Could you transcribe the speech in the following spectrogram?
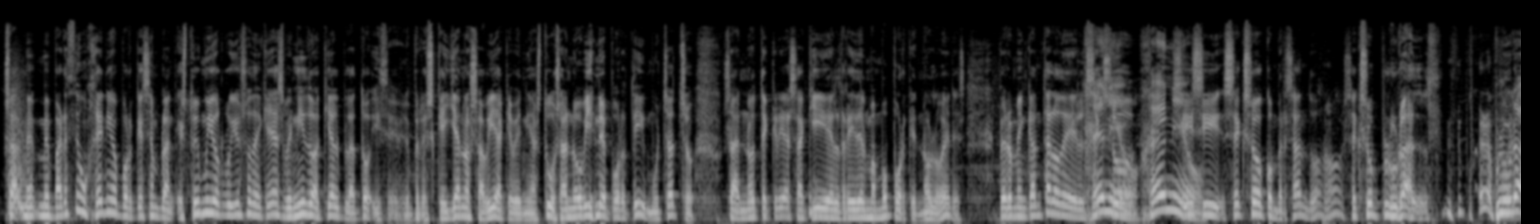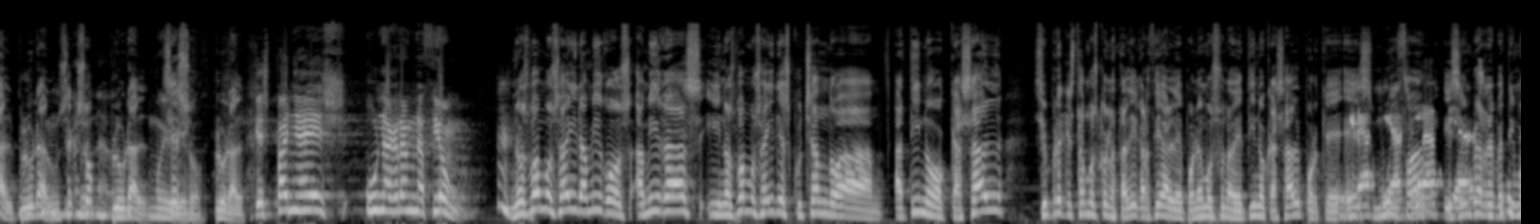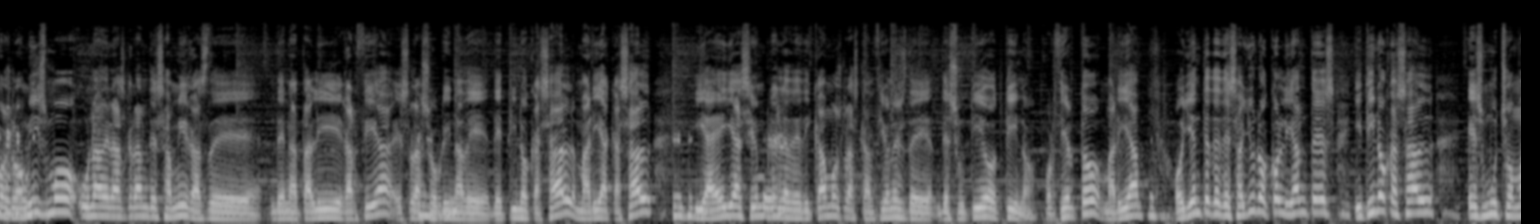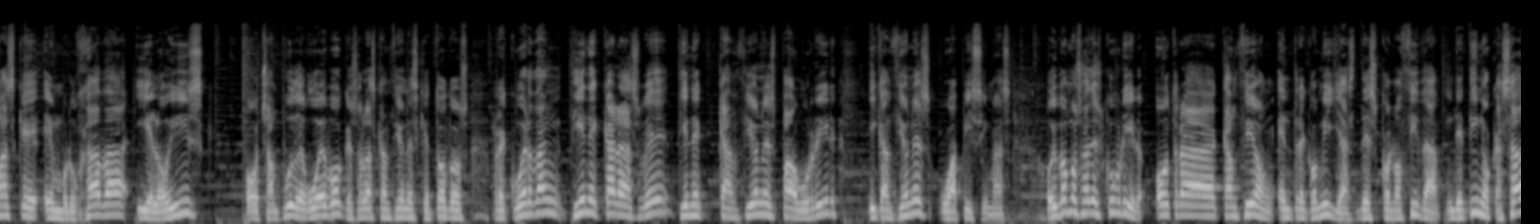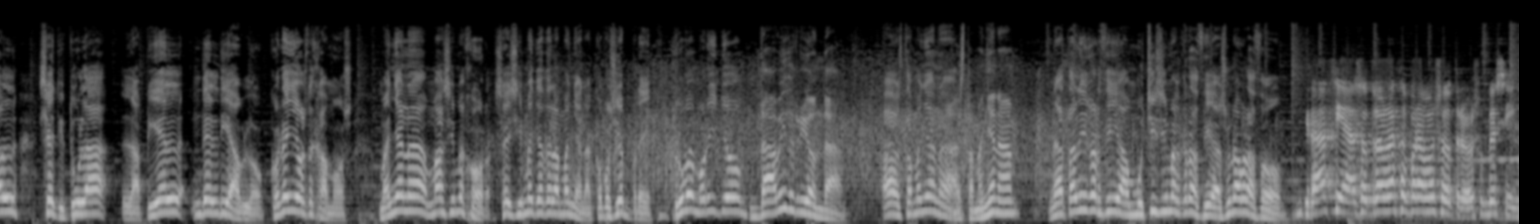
O sea, me, me parece un genio porque es en plan, estoy muy orgulloso de que hayas venido aquí al plató. Y dice, pero es que ya no sabía que venías tú. O sea, no viene por ti, muchacho. O sea, no te creas aquí el rey del mambo porque no lo eres. Pero me encanta lo del Genio, sexo. genio. Sí, sí, sexo conversando, ¿no? Sexo plural. Plural, plural, un sexo plural. Muy sexo bien. plural. Que España es una gran nación. Nos vamos a ir, amigos, amigas, y nos vamos a ir escuchando a, a Tino Casal. Siempre que estamos con Natalie García le ponemos una de Tino Casal porque es muy fan y siempre repetimos lo mismo. Una de las grandes amigas de, de Natalie García es la sobrina de, de Tino Casal, María Casal, y a ella siempre le dedicamos las canciones de, de su tío Tino. Por cierto, María, oyente de Desayuno con Liantes, y Tino Casal es mucho más que Embrujada y Eloís, o Champú de Huevo, que son las canciones que todos recuerdan. Tiene caras B, tiene canciones para aburrir y canciones guapísimas. Hoy vamos a descubrir otra canción, entre comillas, desconocida de Tino Casal. Se titula La piel del diablo. Con ella os dejamos. Mañana más y mejor, seis y media de la mañana, como siempre. Rubén Morillo. David Rionda. Hasta mañana. Hasta mañana. Natalie García, muchísimas gracias. Un abrazo. Gracias, otro abrazo para vosotros. Un besín.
